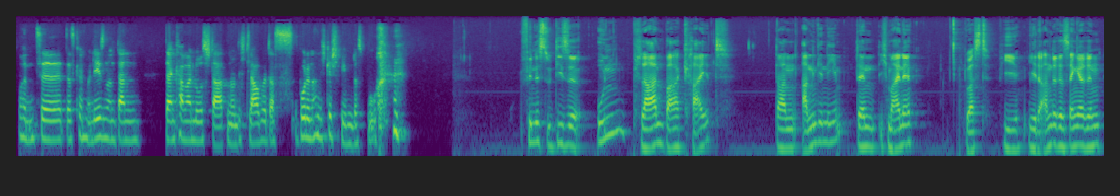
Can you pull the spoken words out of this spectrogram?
und äh, das könnte man lesen und dann, dann kann man losstarten. Und ich glaube, das wurde noch nicht geschrieben, das Buch. Findest du diese Unplanbarkeit dann angenehm? Denn ich meine, du hast wie jede andere Sängerin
